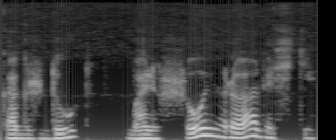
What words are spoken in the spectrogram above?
как ждут большой радости.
